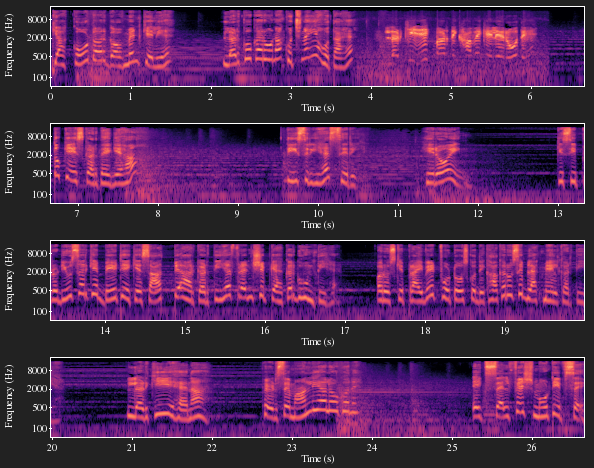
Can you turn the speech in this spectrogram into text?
क्या कोर्ट और गवर्नमेंट के लिए लड़कों का रोना कुछ नहीं होता है? लड़की एक बार दिखावे के लिए रो दे। तो केस कर देंगे हाँ? तीसरी है सिरी। हीरोइन। किसी प्रोड्यूसर के बेटे के साथ प्यार करती है, फ्रेंडशिप कहकर घूमती है, और उसके प्राइवेट फ़ोटोज़ को दिखाकर उसे ब्लैकमेल करती है। लड़की है ना? फिर से मान लिया लोगों ने। एक सेल्फिश मोटिव से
